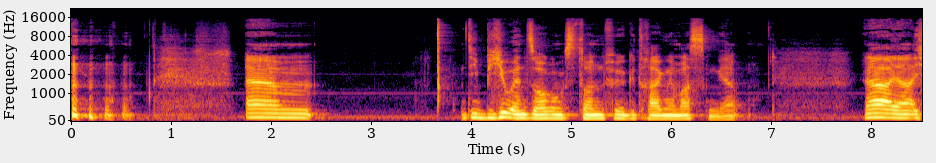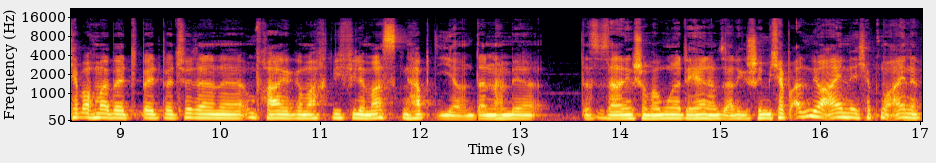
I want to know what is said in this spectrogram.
ähm, die Bio-Entsorgungstonnen für getragene Masken, ja. Ja, ja, ich habe auch mal bei, bei, bei Twitter eine Umfrage gemacht, wie viele Masken habt ihr? Und dann haben wir, das ist allerdings schon ein paar Monate her, dann haben sie alle geschrieben, ich habe nur eine, ich habe nur eine.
